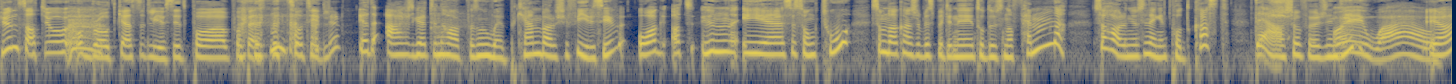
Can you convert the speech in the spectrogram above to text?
hun satt jo og broadcastet livet sitt på, på festen så tidlig. Ja, det er så gøy at hun har på sånn webcam bare 24-7, og at hun i eh, sesong sesong to, som da kanskje ble spilt inn i 2005, da, så har hun jo sin egen podkast. Det er så før sin Oi, tid. wow. Ja.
